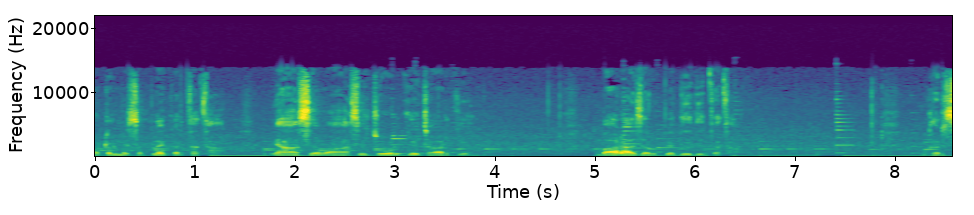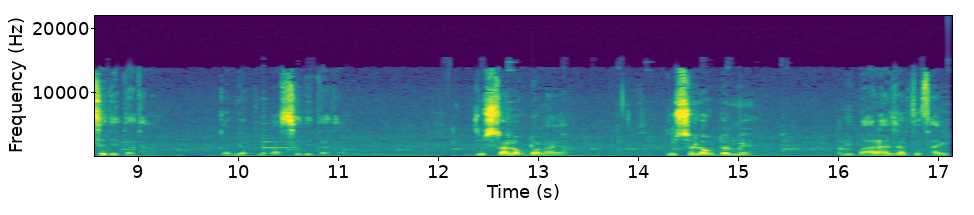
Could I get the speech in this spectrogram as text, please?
होटल में सप्लाई करता था, यहाँ से वहाँ से जोड़ के, झाड़ के बारह हज़ार रुपया दे देता था। घर से देता था, कभी अपने पास से देता था। दूसरा लॉकडाउन आया। दूसरे लॉकडाउन में अभी बारह हज़ार तो था ही।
